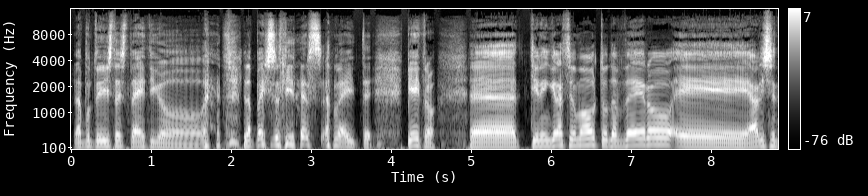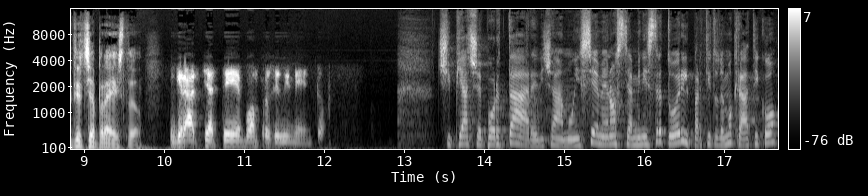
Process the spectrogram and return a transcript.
Dal punto di vista estetico la penso diversamente. Pietro, eh, ti ringrazio molto davvero e a risentirci a presto. Grazie a te buon proseguimento ci piace portare, diciamo, insieme ai nostri amministratori il Partito Democratico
